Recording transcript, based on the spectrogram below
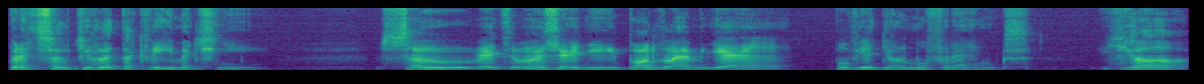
Proč jsou tihle tak výjimeční? Jsou vytvoření podle mě, pověděl mu Franks. Jo,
